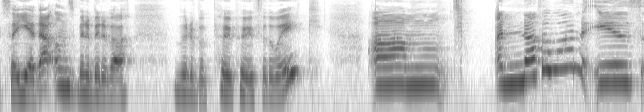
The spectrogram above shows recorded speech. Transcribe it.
So yeah, that one's been a bit of a, a bit of a poo poo for the week. Um, another one is,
